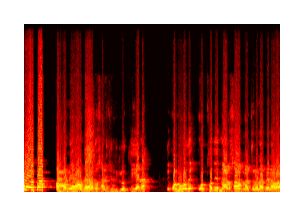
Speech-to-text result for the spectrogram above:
ਬੋਲ ਪਾ। ਅਮਨ ਨੇ ਹੁਣ ਰਹਿਣਾ ਤਾਂ ਸਾਰੀ ਜ਼ਿੰਦਗੀ ਉੱਥੇ ਹੀ ਆ ਨਾ। ਤੇ ਉਹਨੂੰ ਉਹਦੇ ਉੱਥੋਂ ਦੇ ਨਾਲ ਹਿਸਾਬ ਨਾਲ ਚੱਲਣਾ ਪੈਣਾ ਵਾ।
